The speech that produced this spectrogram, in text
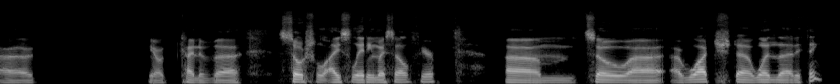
uh, you know kind of uh, social isolating myself here. Um, so uh, I watched uh, one that I think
